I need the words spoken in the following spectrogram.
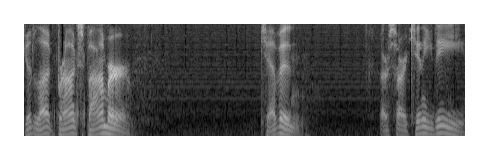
Good luck, Bronx Bomber. Kevin. Or sorry, Kenny D.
